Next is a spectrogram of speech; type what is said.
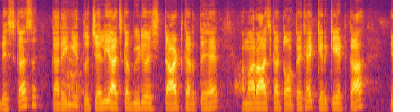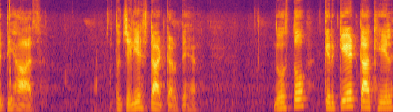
डिस्कस करेंगे। तो चलिए आज का वीडियो स्टार्ट करते हैं। हमारा आज का टॉपिक है क्रिकेट का इतिहास। तो चलिए स्टार्ट करते हैं। दोस्तों क्रिकेट का खेल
